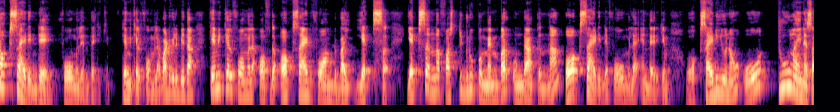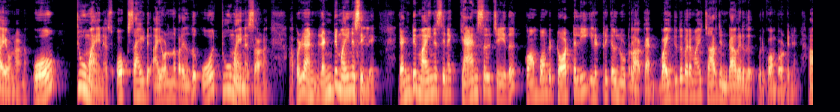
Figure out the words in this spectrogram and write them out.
ഓക്സൈഡിന്റെ ഫോമുല എന്തായിരിക്കും? Chemical formula what will be the chemical formula of the oxide formed by X X എന്ന ഫസ്റ്റ് ഗ്രൂപ്പ് മെമ്പർ ഉണ്ടാക്കുന്ന ഓക്സൈഡിന്റെ ഫോമുല എന്തായിരിക്കും? Oxide you know O two minus ion ആണ്. O two minus oxide ion എന്ന് പറയുന്നത് ഒ ടു മൈനസ് ആണ്. അപ്പോൾ രണ്ട് മൈനസ് ഇല്ലേ? രണ്ട് മൈനസിനെ ക്യാൻസൽ ചെയ്ത് കോമ്പൗണ്ട് ടോട്ടലി ഇലക്ട്രിക്കൽ ന്യൂട്രൽ ആക്കാൻ വൈദ്യുതപരമായി ചാർജ് ഉണ്ടാവരുത് ഒരു കോമ്പൗണ്ടിന് ആ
